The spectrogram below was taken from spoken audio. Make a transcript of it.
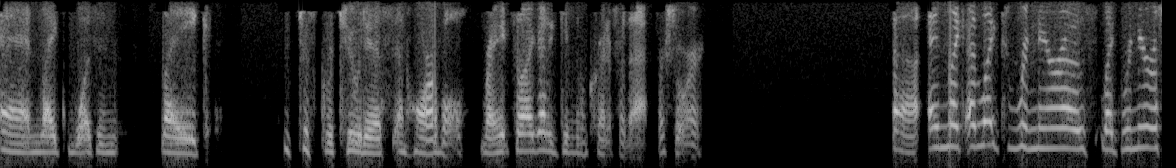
and like wasn't like just gratuitous and horrible, right? So I got to give them credit for that for sure. Uh, and like I liked Rhaenyra's like Rhaenyra's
